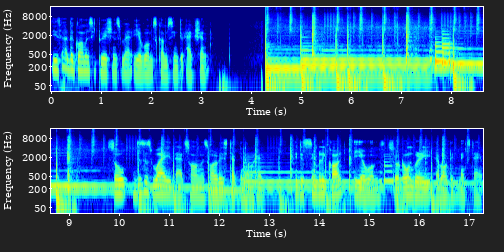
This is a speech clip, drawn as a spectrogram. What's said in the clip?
These are the common situations where earworms comes into action. So this is why that song is always stuck in our head. It is simply called earworms. So don't worry about it next time.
